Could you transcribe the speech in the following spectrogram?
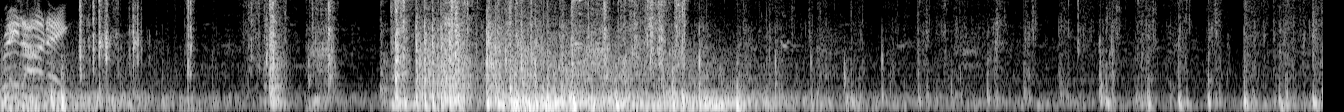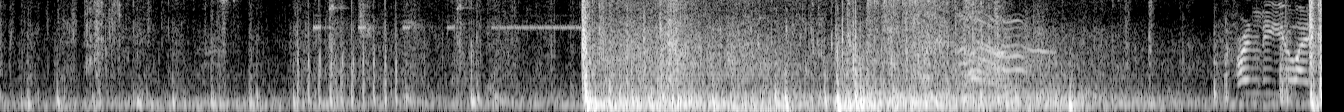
Reloading! Friendly UAV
